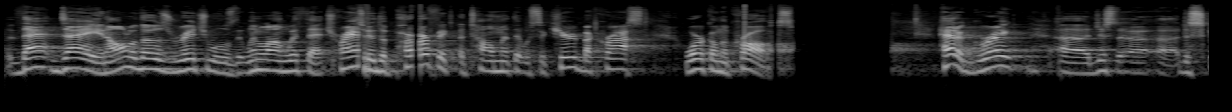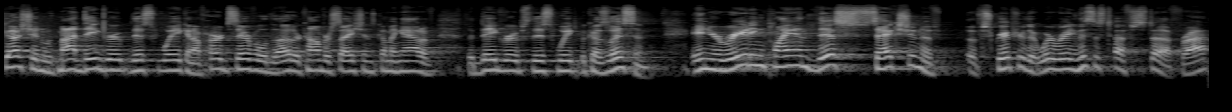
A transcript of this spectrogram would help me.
that day and all of those rituals that went along with that trans to the perfect atonement that was secured by Christ's work on the cross had a great uh, just a, uh, a uh, discussion with my D group this week, and I've heard several of the other conversations coming out of the D groups this week. Because listen, in your reading plan, this section of, of scripture that we're reading, this is tough stuff, right?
